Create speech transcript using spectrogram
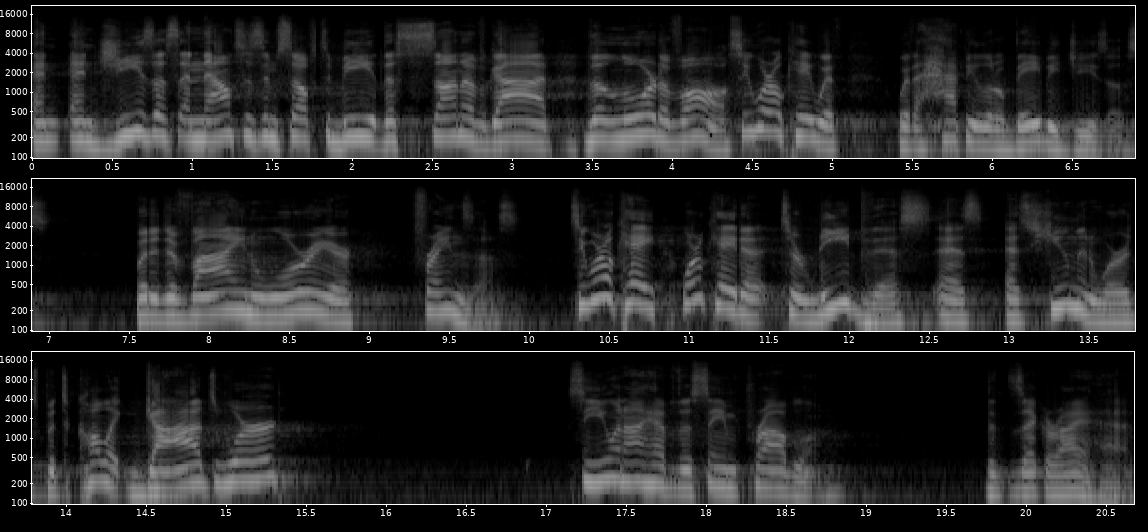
and, and Jesus announces himself to be the Son of God, the Lord of all. See, we're okay with, with a happy little baby Jesus, but a divine warrior frames us. See, we're okay, we're okay to, to read this as, as human words, but to call it God's word, see, you and I have the same problem that Zechariah had.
